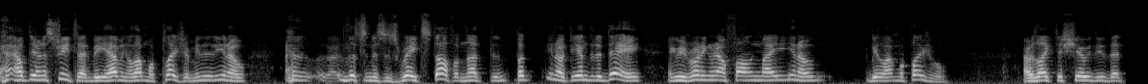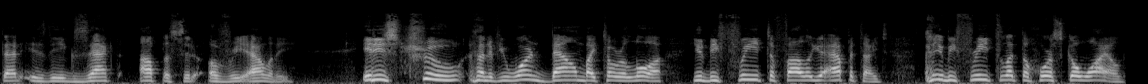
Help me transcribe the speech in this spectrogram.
out there in the streets, I'd be having a lot more pleasure. I mean, you know, listen, this is great stuff. I'm not, but you know, at the end of the day, I could be running around following my, you know, it'd be a lot more pleasurable. I would like to share with you that that is the exact opposite of reality. It is true that if you weren't bound by Torah law, you'd be free to follow your appetites. You'd be free to let the horse go wild.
